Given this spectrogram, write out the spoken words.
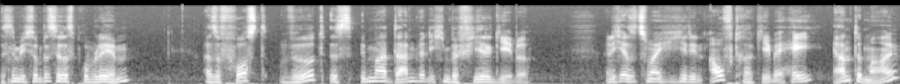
ist nämlich so ein bisschen das Problem. Also Forstwirt ist immer dann, wenn ich einen Befehl gebe. Wenn ich also zum Beispiel hier den Auftrag gebe, hey, ernte mal,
